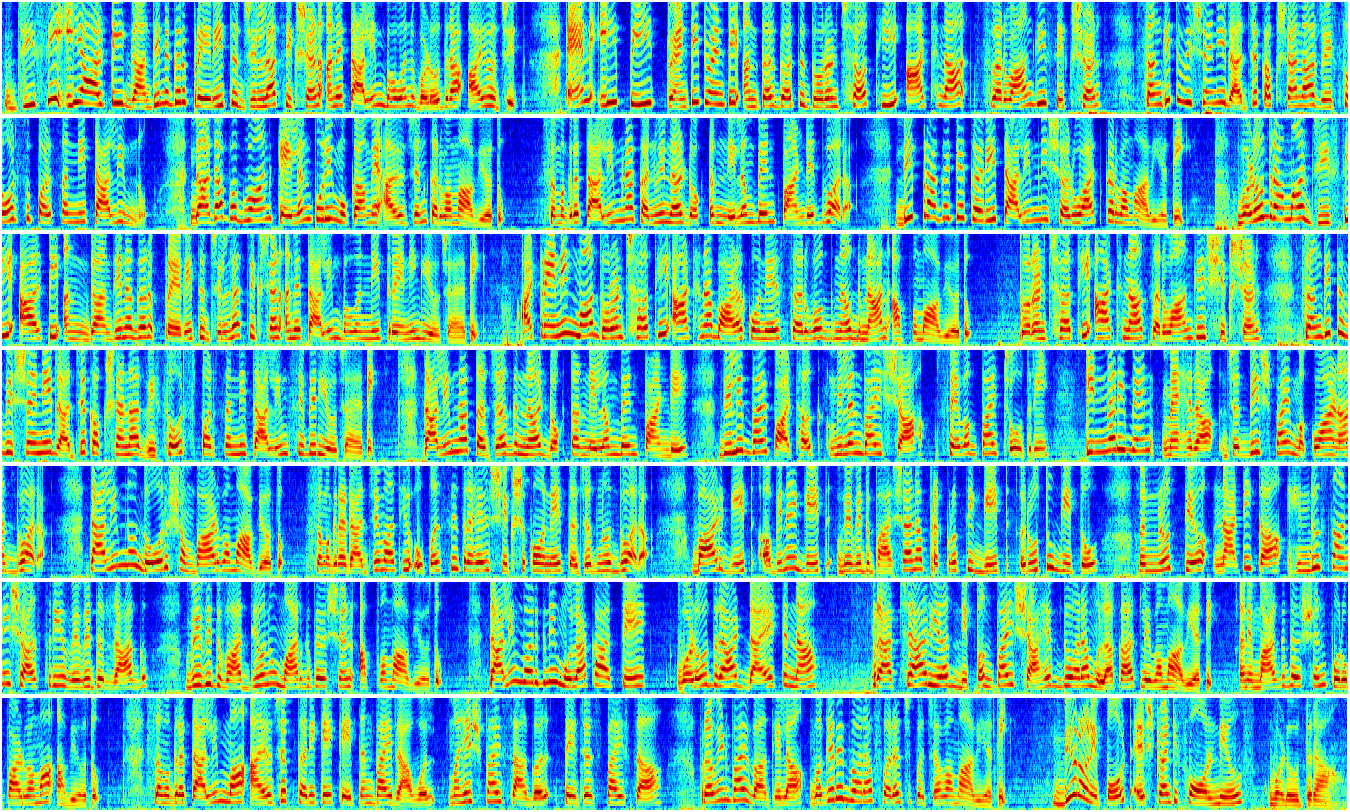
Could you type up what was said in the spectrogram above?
GCERT Gandhinagar પ્રેરિત જિલ્લા શિક્ષણ અને તાલીમ ભવન વડોદરા આયોજિત એનઈપી ટ્વેન્ટી ટ્વેન્ટી અંતર્ગત ધોરણ છ થી આઠના સર્વાંગી શિક્ષણ સંગીત વિષયની રાજ્યકક્ષાના રિસોર્સ પર્સનની તાલીમનું દાદા ભગવાન કેલનપુરી મુકામે આયોજન કરવામાં આવ્યું હતું. સમગ્ર તાલીમના કન્વીનર ડોક્ટર નીલમબેન પાંડે દ્વારા દીપ પ્રાગટ્ય કરી તાલીમની શરૂઆત કરવામાં આવી હતી. વડોદરામાં જીસીઆરટી ગાંધીનગર પ્રેરિત જિલ્લા શિક્ષણ અને તાલીમ ભવનની ટ્રેનિંગ યોજાઈ હતી. આ ટ્રેનિંગમાં ધોરણ છ થી આઠના બાળકોને સર્વજ્ઞ જ્ઞાન આપવામાં આવ્યું હતું. ધોરણ છ થી આઠના સર્વાંગી શિક્ષણ, સંગીત વિષયની રાજ્યકક્ષાના રિસોર્સ પર્સનની તાલીમ શિબિર યોજાઈ હતી. તાલીમના તજજ્ઞ ડોક્ટર નીલમબેન પાંડે, દિલીપભાઈ પાઠક, મિલનભાઈ શાહ, સેવકભાઈ ચૌધરી, કિન્નરીબેન મહેરા, જગદીશભાઈ મકવાણા દ્વારા તાલીમનો દોર સંભાળવામાં આવ્યો હતો. સમગ્ર રાજ્યમાંથી ઉપસ્થિત રહેલ શિક્ષકોને તજજ્ઞો દ્વારા બાળ ગીત, અભિનય ગીત, વિવિધ ભાષાના પ્રકૃતિ ગીત, ઋતુ ગીતો, નૃત્ય, નાટિકા, હિન્દુસ્તાની શાસ્ત્રીય વિવિધ રાગ, વિવિધ વાદ્યોનું માર્ગદર્શન આપવામાં આવ્યું હતું. તાલીમ વર્ગની મુલાકાતે વડોદરા ડાયટના પ્રાચાર્ય દીપકભાઈ સાહેબ દ્વારા મુલાકાત લેવામાં આવી હતી અને માર્ગદર્શન પૂરું પાડવામાં આવ્યું હતું. સમગ્ર તાલીમમાં આયોજક તરીકે કેતનભાઈ રાવલ, મહેશભાઈ સાગર, તેજસભાઈ શાહ, પ્રવીણભાઈ વાઘેલા વગેરે દ્વારા ફરજ બજાવવામાં આવી હતી. Bureau report S twenty four news Vadodara.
